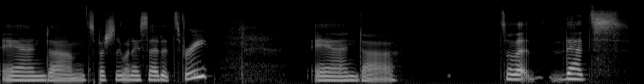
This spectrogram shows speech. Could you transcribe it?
And um, especially when I said it's free. And uh, so that that's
